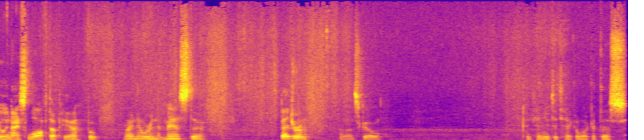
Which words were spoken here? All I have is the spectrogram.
Really nice loft up here, but right now we're in the master bedroom. So let's go continue to take a look at this.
